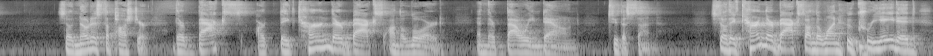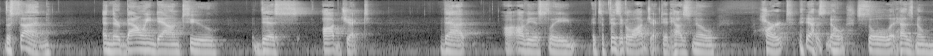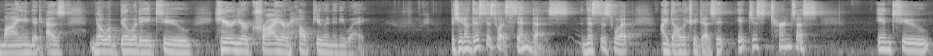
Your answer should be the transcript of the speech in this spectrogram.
So notice the posture. Their backs are, they've turned their backs on the Lord and they're bowing down to the sun. So they've turned their backs on the one who created the sun and they're bowing down to this object that obviously it's a physical object. It has no heart, it has no soul, it has no mind, it has no ability to hear your cry or help you in any way. But you know, this is what sin does, and this is what idolatry does. It, it just turns us into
